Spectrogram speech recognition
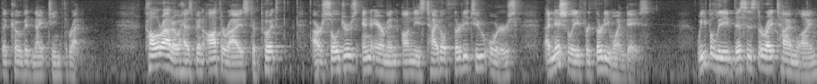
the COVID-19 threat. Colorado has been authorized to put our soldiers and airmen on these Title 32 orders initially for 31 days. We believe this is the right timeline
